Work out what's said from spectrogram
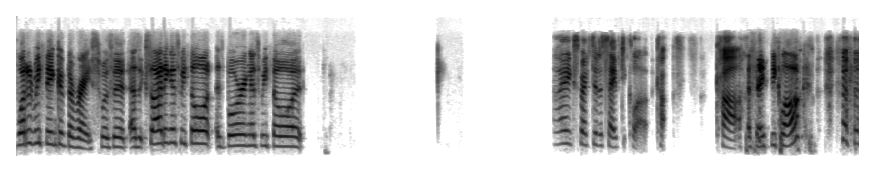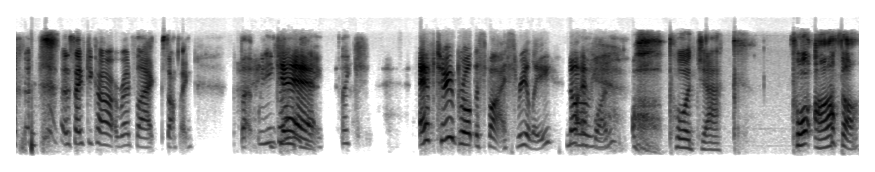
What did we think of the race? Was it as exciting as we thought? As boring as we thought? I expected a safety car. Car. car. A safety clock? a safety car, a red flag, something. But we didn't get Yeah. anything. Like F2 brought the spice, really. Not oh, F1. yeah. Oh, poor Jack. Poor Arthur.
